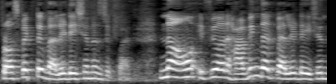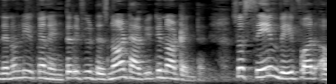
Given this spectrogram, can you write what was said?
prospective validation is required. Now if you are having that validation then only you can enter. If you does not have you cannot enter. So same way for a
